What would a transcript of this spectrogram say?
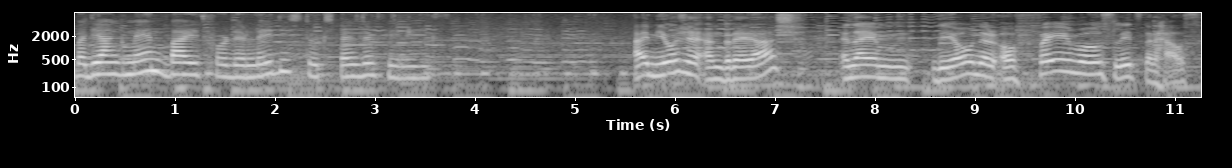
but young men buy it for their ladies to express their feelings. I'm Jože Andrejaš and I am the owner of famous Lectar House.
